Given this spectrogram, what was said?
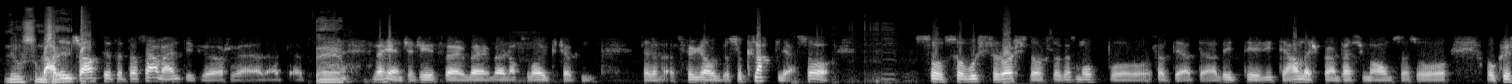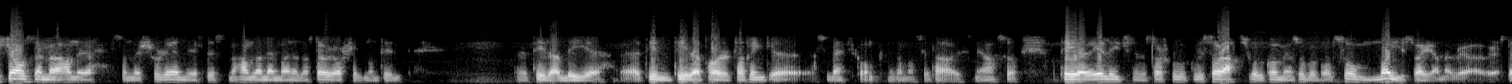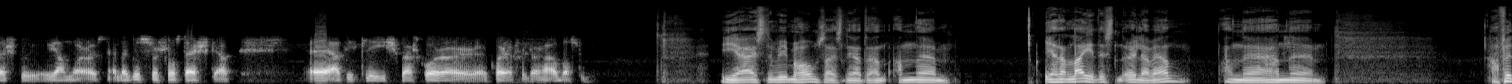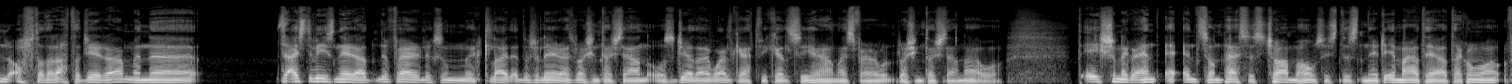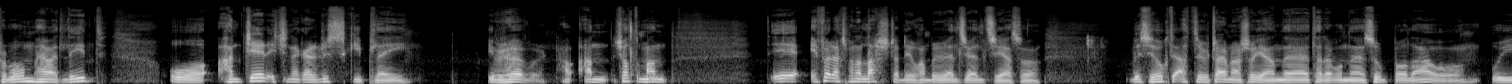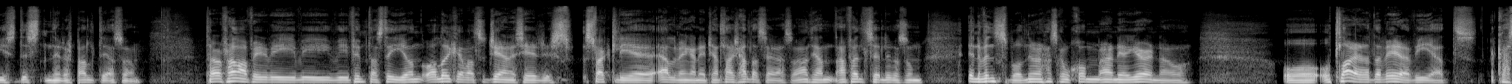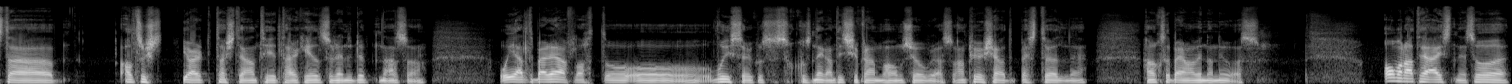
Nu som sagt. Det är intressant att det samma inte för att att att vad händer det för var var något lag chucken så att för jag så knappliga så så så vart så rush då så som upp och så att det är lite lite handlar på en person om så så och Christiansen han är som är Sjölén i så han hamnar nämligen den större orsaken till till att le till till att ta par trafik svensk gång kan man se ta ut ja så det är elite som störst skulle vi så att skulle komma en Super Bowl så nöjd Sverige när vi är starka i januari eller augusti så störst att eh att det inte bara skorar kvar för det här bollen. Ja, jeg synes vi med Holmes jeg synes at han han er han lejer det öliga väl. Han han han finner ofta det rett å gjøre, men Det eiste visen er at nu får liksom Clyde Edwards Alaire ett rushing touchdown og så gjør det Wildcat vi Kelsey her han nice för rushing touchdown og det er ikke några end end sånn passes tja med Holmes hvis this er det er mer at här att han from home har et lead og han gjør ikke några risky play i behöver han han skjuter man jag føler som han har lastet nu, han blir eldre og eldre, altså, hvis jeg hukte at du timer så igjen, uh, tar jeg vunnet Super Bowl da, og, og i disten her er spalt det, altså, tar fram för vi vi vi 15 stion och Luca var så gärna ser svackliga elvingar ner till han hade sig alltså han han, han följde sig Luca som invincible nu han ska komma här ner gör nu och och klarar det vara vi att kasta alltså yard touchdown till Tark Hill så den upp alltså Och i allt bara är flott och och, visar hur hur snägg han tittar fram home shower alltså han pure shout bäst tölne. Han också bara man vinna nu alltså. Om man har till isen så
